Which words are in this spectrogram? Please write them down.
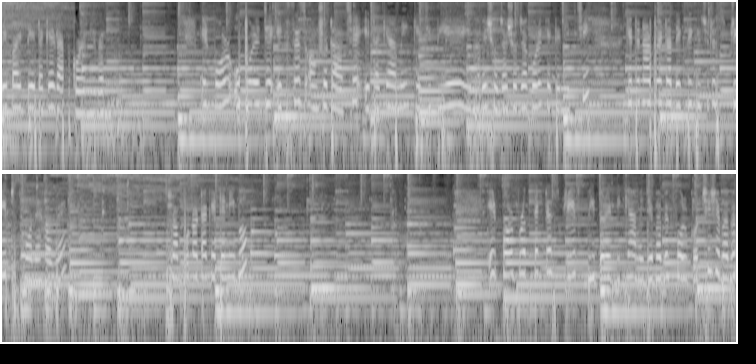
পেপার দিয়ে এটাকে র্যাপ করে নেবেন। এরপর উপরের যে এক্সেস অংশটা আছে, এটাকে আমি কেচি দিয়ে এইভাবে সোজা সোজা করে কেটে নিচ্ছি। কেটে নেওয়ার পর এটা দেখতে কিছুটা স্ট্রিপস মনে হবে। সম্পূর্ণটা কেটে নিব। এরপর প্রত্যেকটা স্ট্রিপস ভিতরের দিকে আমি যেভাবে ফোল্ড করছি, সেভাবে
